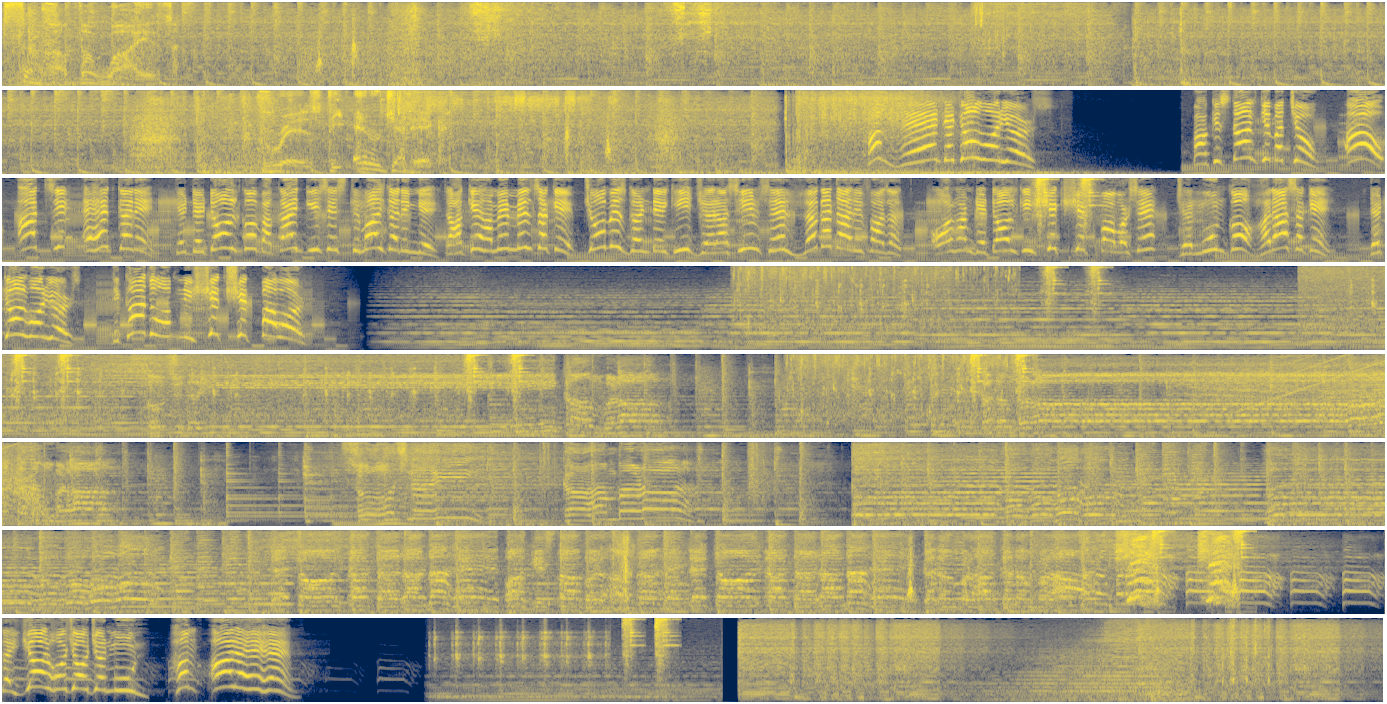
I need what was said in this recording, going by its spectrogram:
Sarah the Wise. The Energetic. हम हैं डेटॉल वॉरियर्स पाकिस्तान के बच्चों, आओ, आज से अहद करें कि डेटॉल को बाकायदगी से इस्तेमाल करेंगे ताकि हमें मिल सके 24 घंटे की जरासीम से लगातार हिफाजत और हम डेटॉल की शिक शिक पावर से जर्मून को हरा सकें। डेटॉल वॉरियर्स दिखा दो अपनी शिक शिक पावर कदम बड़ा जाओ जर्मून हम आ रहे हैं।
